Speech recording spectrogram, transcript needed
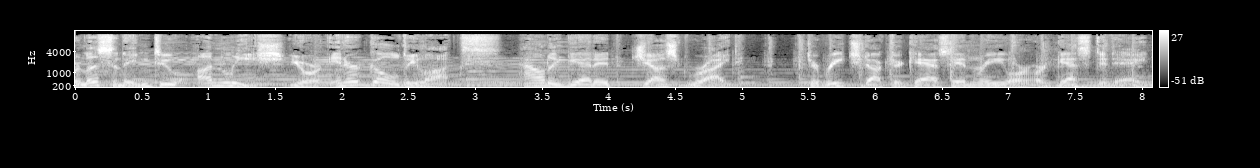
You're listening to Unleash Your Inner Goldilocks How to Get It Just Right. To reach Dr. Kas Henry or her guest today,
